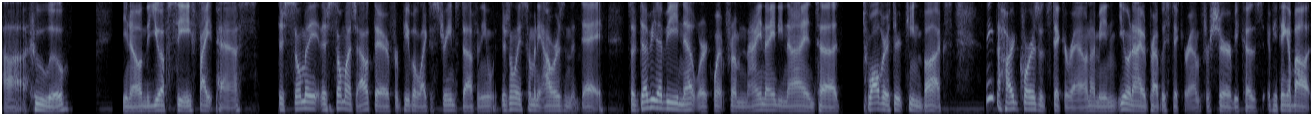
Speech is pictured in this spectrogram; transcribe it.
uh, Hulu, you know, the UFC, Fight Pass. There's so many, there's so much out there for people like to stream stuff, and you, there's only so many hours in the day. So if WWE Network went from 9.99 to 12 or 13 bucks, I think the hardcores would stick around. I mean, you and I would probably stick around for sure because if you think about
